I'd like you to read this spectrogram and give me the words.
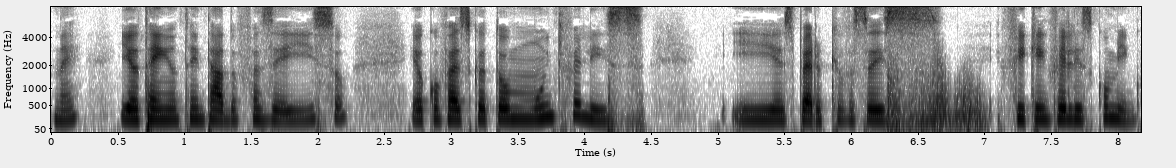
né? E eu tenho tentado fazer isso. Eu confesso que eu estou muito feliz. E eu espero que vocês fiquem felizes comigo.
